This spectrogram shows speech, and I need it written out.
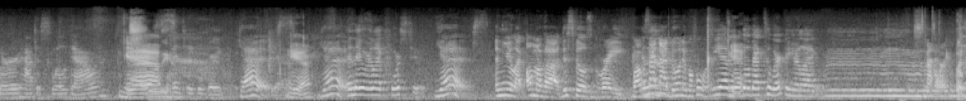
learn how to slow down Yeah. And take a break. Yes. Yeah. Yes. And they were like forced to. yes. And you're like, oh my God, this feels great. Why was I not doing it before? Yeah, then Yeah. you go back to work and you're like, mm, It's not working. About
